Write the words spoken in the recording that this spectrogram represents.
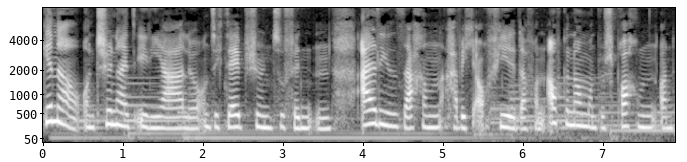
Genau, und Schönheitsideale und sich selbst schön zu finden. All diese Sachen habe ich auch viel davon aufgenommen und besprochen. Und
